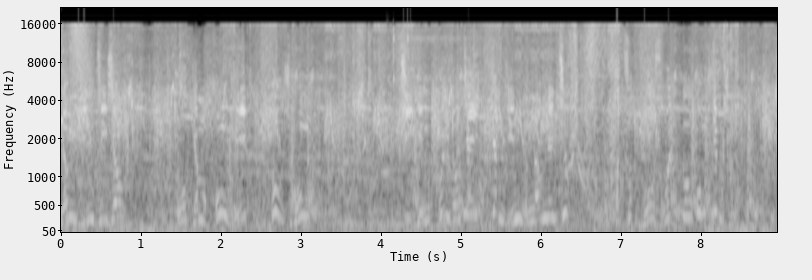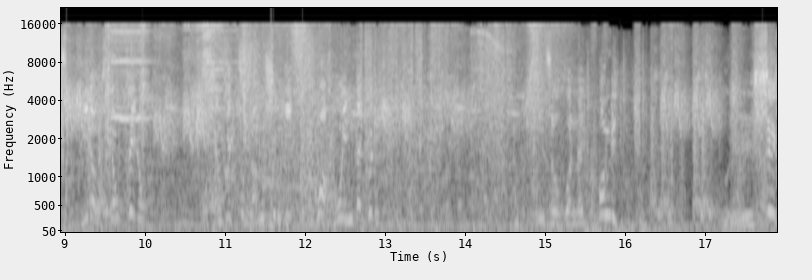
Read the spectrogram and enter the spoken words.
杨金之上，我剑红皮破小红。只见昆头街剑人两人联手，发出无所谓多功剑术，杀起了小飞龙。我相信众人心意，化无人大军。你做我来帮你，为师。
